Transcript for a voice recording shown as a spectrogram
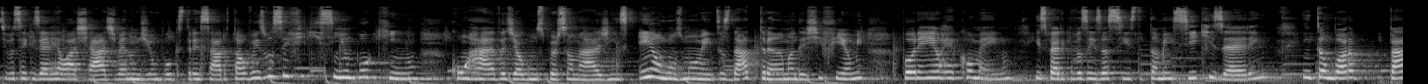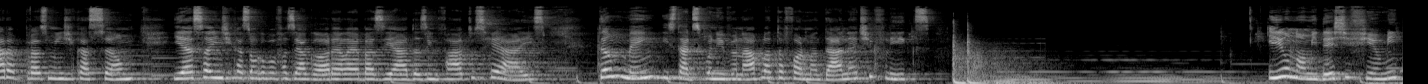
Se você quiser relaxar, tiver num dia um pouco estressado, talvez você fique sim um pouquinho com raiva de alguns personagens em alguns momentos da trama deste filme, porém eu recomendo. Espero que vocês assistam também se quiserem. Então bora para a próxima indicação. E essa indicação que eu vou fazer agora, ela é baseada em fatos reais. Também está disponível na plataforma da Netflix E o nome deste filme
